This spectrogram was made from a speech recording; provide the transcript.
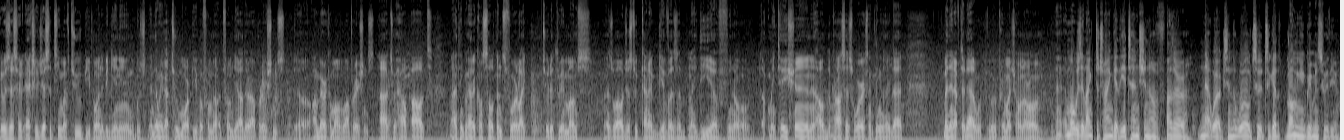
it was just actually just a team of two people in the beginning, which and then we got two more people from the, from the other operations, uh, America Móvil operations, uh, to help out. I think we had a consultant for like two to three months as well, just to kind of give us a, an idea of you know documentation and how the process works and things like that. But then after that, we, we were pretty much on our own. And what was it like to try and get the attention of other networks in the world to, to get roaming agreements with you?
